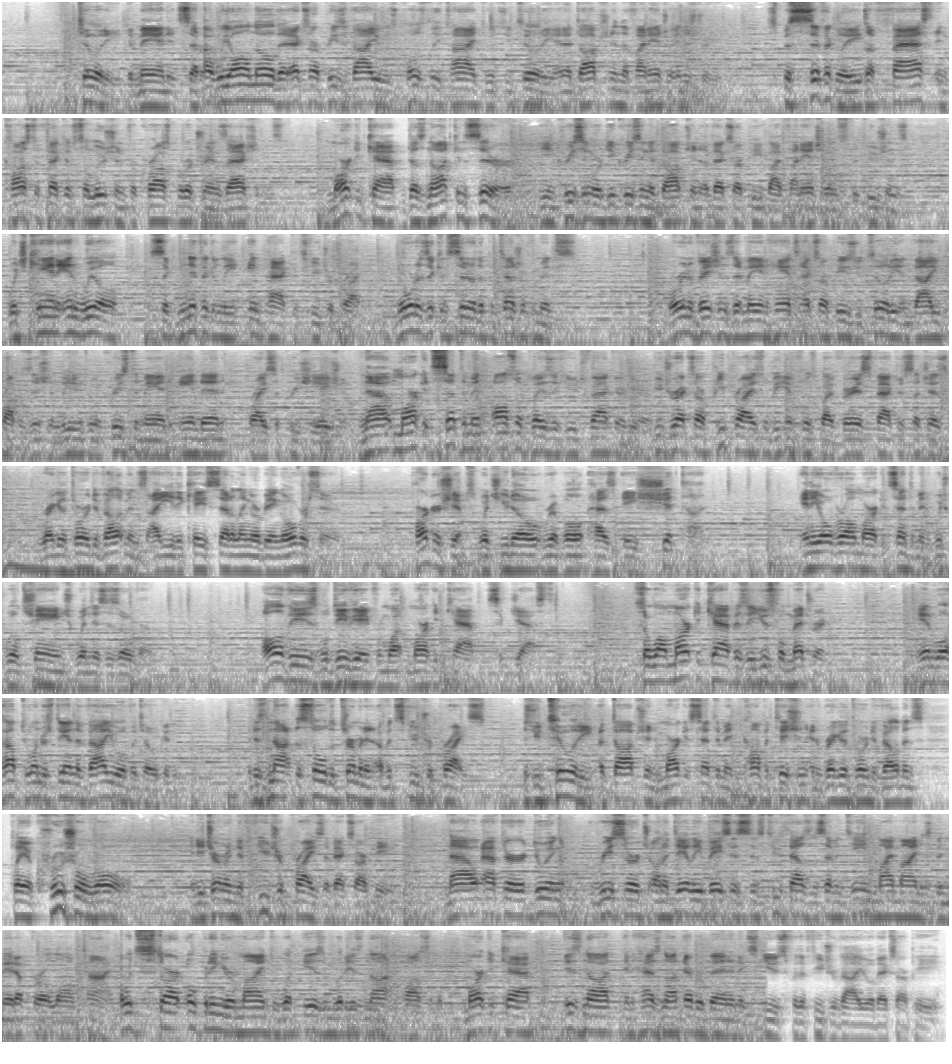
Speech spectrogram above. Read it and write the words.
Utility, demand, etc. We all know that XRP's value is closely tied to its utility and adoption in the financial industry. Specifically, a fast and cost effective solution for cross border transactions. Market cap does not consider the increasing or decreasing adoption of XRP by financial institutions which can and will significantly impact its future price. Nor does it consider the potential from its or innovations that may enhance XRP's utility and value proposition, leading to increased demand and then price appreciation. Now, market sentiment also plays a huge factor here. Future XRP price will be influenced by various factors such as regulatory developments, i.e., the case settling or being over soon, partnerships, which you know Ripple has a shit ton any overall market sentiment, which will change when this is over. All of these will deviate from what market cap suggests. So while market cap is a useful metric and will help to understand the value of a token, it is not the sole determinant of its future price. As utility, adoption, market sentiment, competition, and regulatory developments play a crucial role in determining the future price of XRP. Now, after doing research on a daily basis since 2017, my mind has been made up for a long time. I would start opening your mind to what is and what is not possible. Market cap is not and has not ever been an excuse for the future value of XRP.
